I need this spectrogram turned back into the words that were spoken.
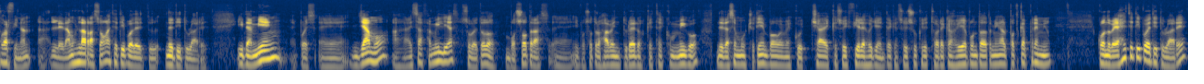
o al final ah, le damos la razón a este tipo de, titulares. Y también, pues, eh, llamo a esas familias, sobre todo vosotras eh, y vosotros aventureros que estáis conmigo desde hace mucho tiempo, que me escucháis, que sois fieles oyentes, que sois suscriptores, que os habéis apuntado también al podcast premium. Cuando veáis este tipo de titulares,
